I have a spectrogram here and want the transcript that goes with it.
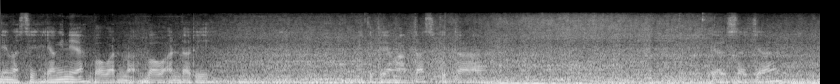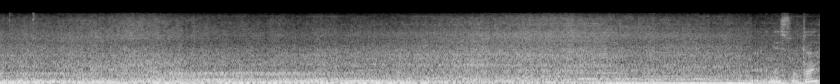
Ini masih yang ini ya bawaan bawaan dari kita yang atas kita del saja ini sudah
